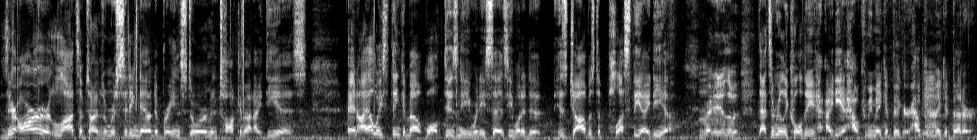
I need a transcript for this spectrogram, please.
there are lots of times when we're sitting down to brainstorm and talk about ideas. And I always think about Walt Disney when he says he wanted to, his job was to plus the idea, right? You know, that's a really cool idea. How can we make it bigger? How can Yeah. we make it better?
